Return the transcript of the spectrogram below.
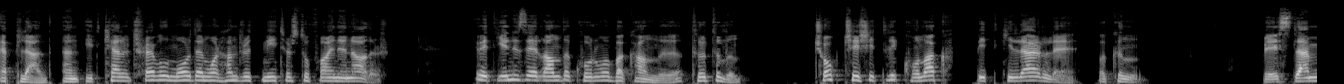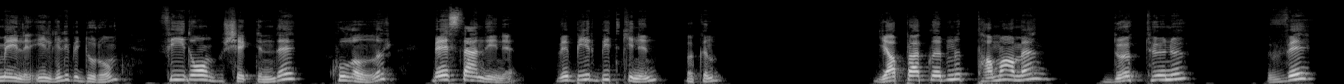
a plant and it can travel more than 100 meters to find another. Evet Yeni Zelanda Koruma Bakanlığı tırtılın çok çeşitli konak bitkilerle bakın beslenme ile ilgili bir durum feed on şeklinde kullanılır. Beslendiğini ve bir bitkinin bakın yapraklarını tamamen döktüğünü ve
